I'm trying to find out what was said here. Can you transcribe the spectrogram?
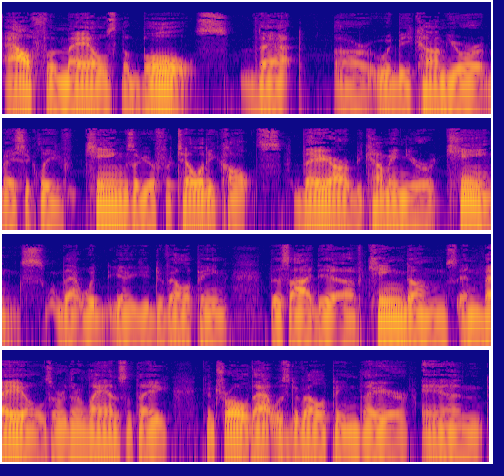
alpha males, the bulls, that would become your basically kings of your fertility cults. They are becoming your kings that would, you know, you developing this idea of kingdoms and Baals or their lands that they control. That was developing there. And,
